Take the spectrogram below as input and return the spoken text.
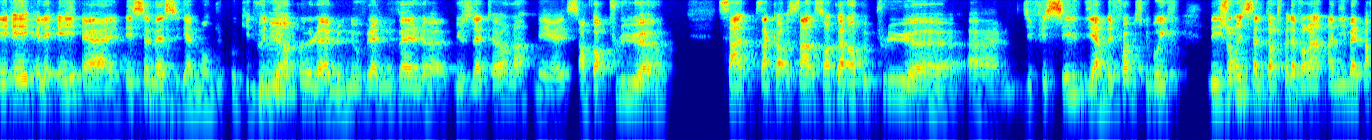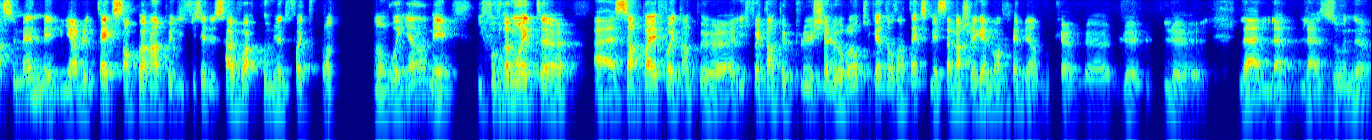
Et, et, SMS également, du coup, qui est devenu mm. un peu la, le, la nouvelle newsletter, là, mais c'est encore plus, c'est encore un peu plus euh, euh, difficile dire des fois, parce que les gens, ça ne dérange pas d'avoir un, email par semaine, mais le texte, c'est encore un peu difficile de savoir combien de fois tu peux en envoyer un, mais il faut vraiment être euh, sympa, il faut être, un peu, il faut être un peu plus chaleureux, en tout cas dans un texte, mais ça marche également très bien. Donc, la, la, zone,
